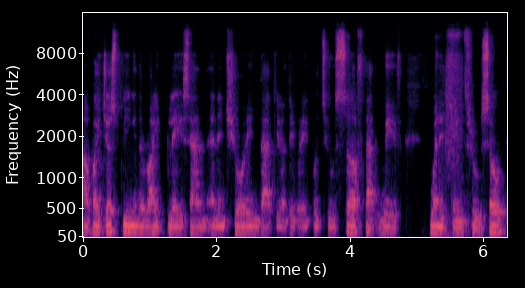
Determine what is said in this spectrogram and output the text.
uh, by just being in the right place and and ensuring that you know they were able to surf that wave when it came through. So.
